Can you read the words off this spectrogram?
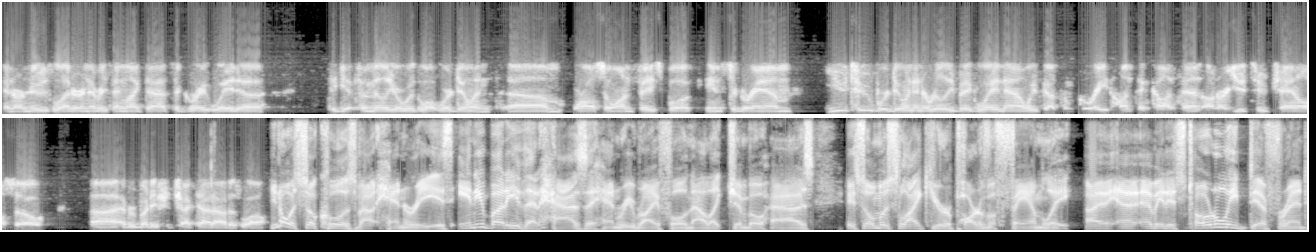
and our newsletter and everything like that. It's a great way to to get familiar with what we're doing. Um, we're also on Facebook, Instagram, YouTube. We're doing in a really big way now. We've got some great hunting content on our YouTube channel. So uh, everybody should check that out as well. You know what's so cool is about Henry is anybody that has a Henry rifle now, like Jimbo has, it's almost like you're a part of a family. I, I, I mean, it's totally different.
